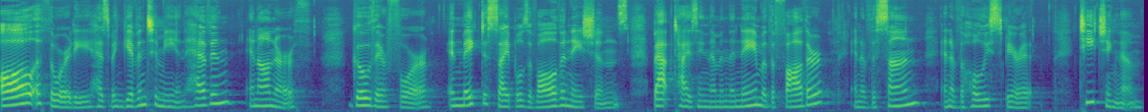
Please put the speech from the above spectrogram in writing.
All authority has been given to me in heaven and on earth. Go therefore and make disciples of all the nations, baptizing them in the name of the Father and of the Son and of the Holy Spirit teaching them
